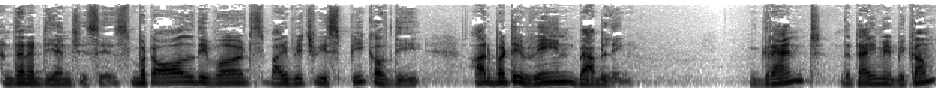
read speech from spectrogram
And then at the end she says, But all the words by which we speak of thee are but a vain babbling. Grant that I may become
